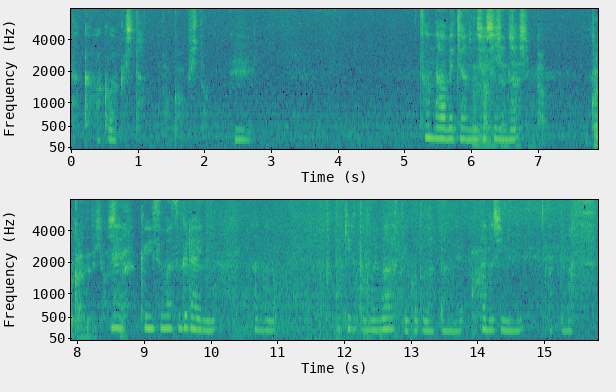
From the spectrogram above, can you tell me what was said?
なんかワクワクした。ワクワクした。うん。そんな阿部ちゃんの写真がこれから出てきますね。ねクリスマスぐらいにあのできると思いますっていうことだったので楽しみになってます。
